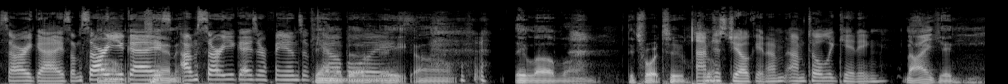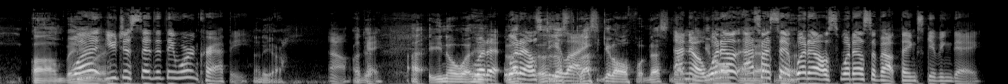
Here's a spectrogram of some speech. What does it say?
sorry guys. I'm sorry, Oh, you guys. Canada. I'm sorry, you guys are fans of Canada. Cowboys. They um, they love um, Detroit too. I'm just joking. I'm I'm totally kidding. no, I ain't kidding. Um, but What anyway, you just said that they weren't crappy. no, they are. Oh, okay. I, you know what? What- what let- else do you like? Let's get off on that's. I know. What else? As I said. What else? What else about Thanksgiving Day?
